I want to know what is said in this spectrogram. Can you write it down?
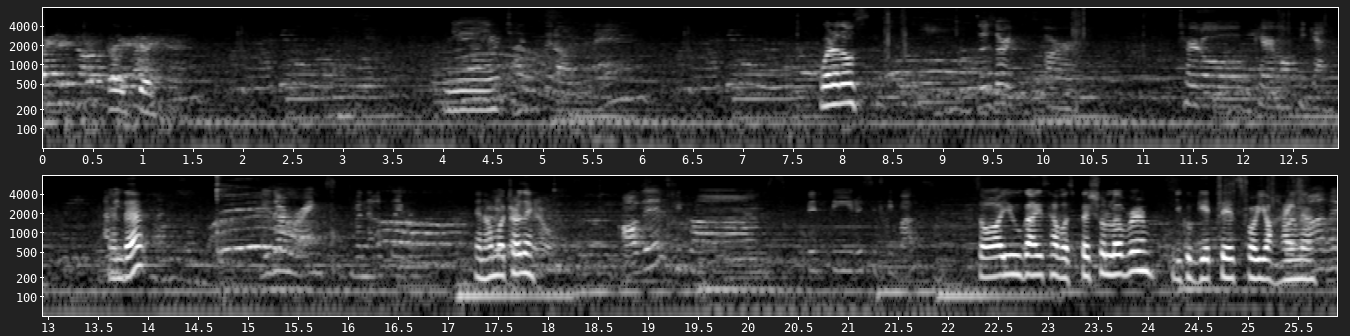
That was good. Yeah. What are those? Those are, are turtle caramel pecan. I And that? These are meringues, vanilla flavor. And how much are they? All this becomes 50 to 60 bucks. So all you guys have a special lover, you could get this for your Haina.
